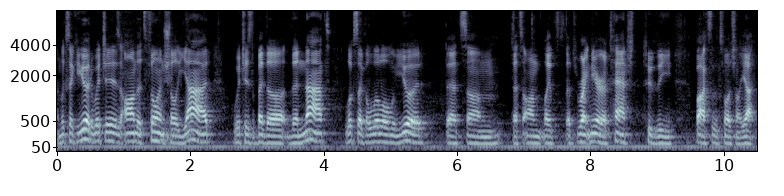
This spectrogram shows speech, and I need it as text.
It looks like a yud, which is on the tefillin shal yad, which is by the the knot. Looks like a little yud that's um that's on like that's right near attached to the box of the tefillin shal yad.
